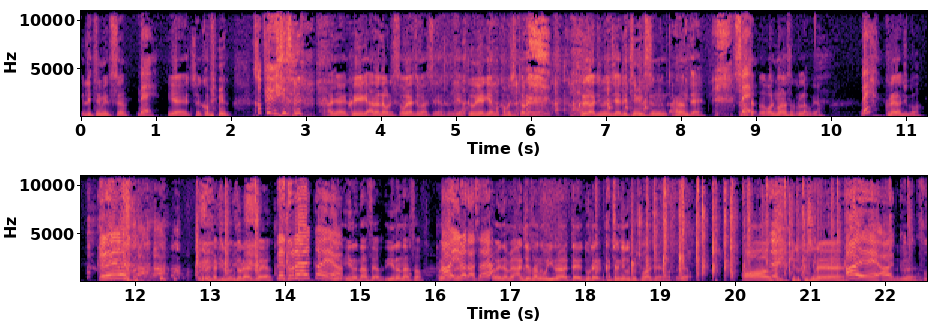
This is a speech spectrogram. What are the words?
리틀 믹스? 네 예, 저 커피 믹 커피 믹스 아니야, 그 얘기 안 하려고 그랬어. 오해하지 마세요. 예, 그 얘기하면 값어치 떨어져요. 그래가지고 이제 리틀 믹스는 하는데. 설탕 얼마나 섞으려고요? 네? 그래가지고. 그래 그래가지고 노래 할 거예요? 네 노래 할 거예요. 일, 일어나세요. 일어나서. 아, 일어나서요? 왜냐면 앉아서 하는 거 일어날 때 노래 가창력이 더 좋아져요. 예. 아, 키도 크시네. 아 예, 아 그, 예. 구-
